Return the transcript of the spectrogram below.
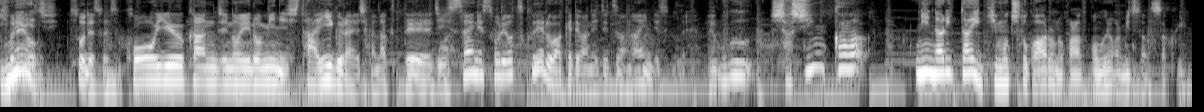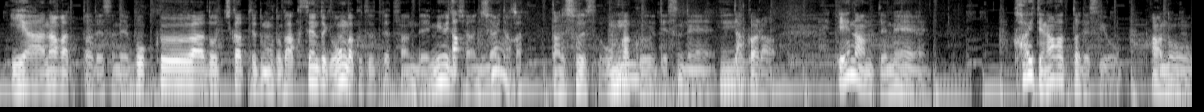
イメージ？そうですそうです、こういう感じの色味にしたいぐらいしかなくて実際にそれを作れるわけではね実はないんですよね。え僕写真家になりたい気持ちとかあるのかなとか思いながら見てたんです作品。いやなかったですね。僕はどっちかっていうともっと学生の時音楽ずっとやってたんでミュージシャンになりたかったんでそうです音楽ですね。だから絵なんてね書いてなかったですよ。あの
